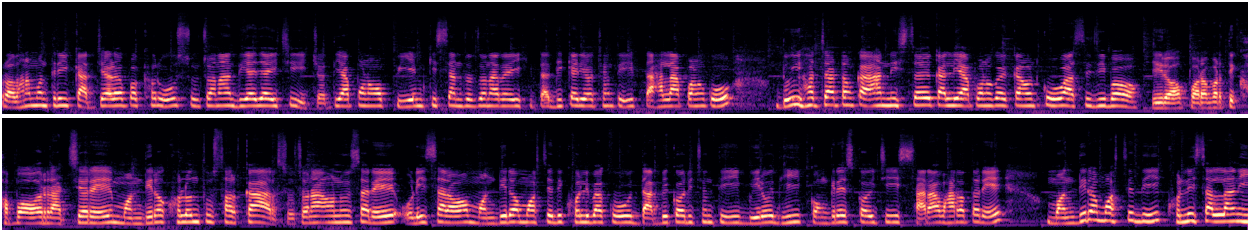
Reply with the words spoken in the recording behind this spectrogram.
ପ୍ରଧାନମନ୍ତ୍ରୀ କାର୍ଯ୍ୟାଳୟ ପକ୍ଷରୁ ସୂଚନା ଦିଆଯାଇଛି। ଯଦି ଆପଣ ପି ଏମ୍ କିଷାନ ଯୋଜନାରେ ହିତାଧିକାରୀ ଅଛନ୍ତି ତାହେଲେ ଆପଣଙ୍କୁ ଦୁଇ ହଜାର ଟଙ୍କା ନିଶ୍ଚୟ କାଲି ଆପଣଙ୍କ ଆକାଉଣ୍ଟକୁ ଆସିଯିବ। ଏଥିର ପରବର୍ତ୍ତୀ ଖବର ରାଜ୍ୟରେ ମନ୍ଦିର ଖୋଲନ୍ତୁ ସରକାର। ସୂଚନା ଅନୁସାରେ ଓଡ଼ିଶାର ମନ୍ଦିର ମସଜିଦ ଖୋଲିବାକୁ ଦାବି କରିଛନ୍ତି ବିରୋଧୀ କଂଗ୍ରେସ କହିଛି ସାରା ଭାରତରେ ମନ୍ଦିର ମସଜିଦ ଖୋଲି ସାରିଲାଣି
